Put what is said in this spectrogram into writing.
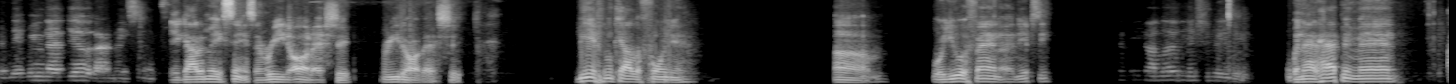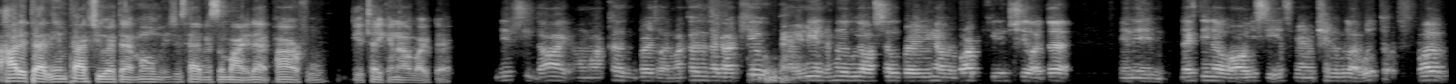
if they bring that deal, it gotta make sense. It got to make sense and read all that shit. Read all that shit. Being from California, um, were you a fan of Nipsey I love really- when that happened, man? How did that impact you at that moment? Just having somebody that powerful get taken out like that. Nipsey died on my cousin's birthday. Like my cousin that got killed. Like, we in the hood, we all celebrating, we having a barbecue and shit like that. And then next thing you know, all you see Instagram trending, we like, what the fuck?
